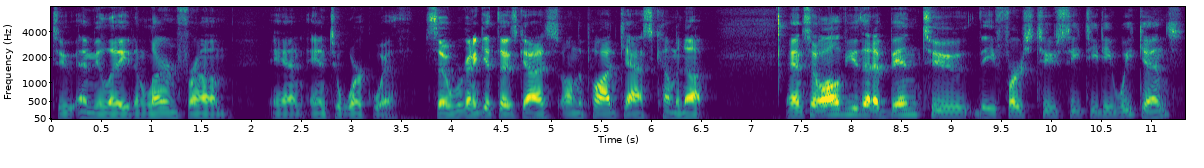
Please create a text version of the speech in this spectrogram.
to emulate and learn from and and to work with. So we're going to get those guys on the podcast coming up. And so all of you that have been to the first two CTD weekends,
